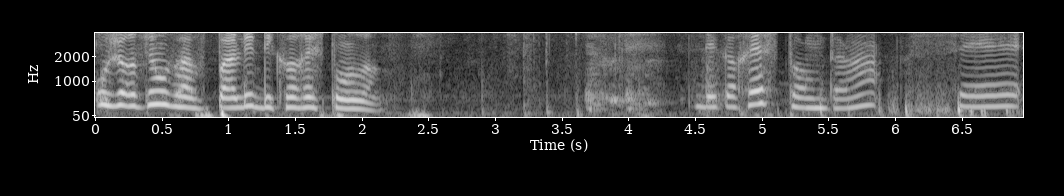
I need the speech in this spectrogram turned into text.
Aujourd'hui, on va vous parler des correspondants. Les correspondants, c'est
